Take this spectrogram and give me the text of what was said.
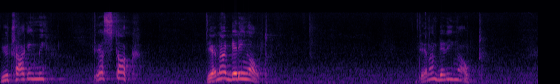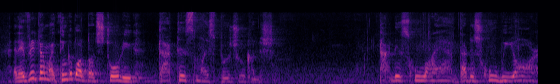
You tracking me? They're stuck. They're not getting out. They're not getting out. And every time I think about that story, that is my spiritual condition. That is who I am. That is who we are.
